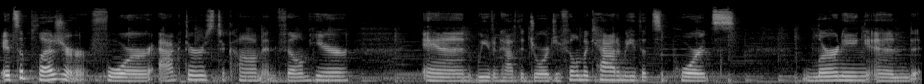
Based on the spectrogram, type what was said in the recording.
it's a pleasure for actors to come and film here. And we even have the Georgia Film Academy that supports learning and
